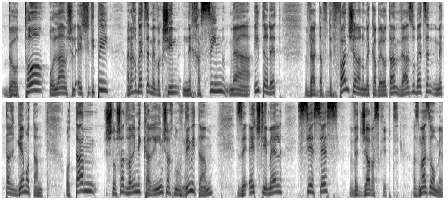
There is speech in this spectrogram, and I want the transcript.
באותו עולם של HTTP, אנחנו בעצם מבקשים נכסים מהאינטרנט, והדפדפן שלנו מקבל אותם, ואז הוא בעצם מתרגם אותם. אותם שלושה דברים עיקריים שאנחנו עובדים איתם, זה HTML, CSS ו-JavaScript. אז מה זה אומר?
